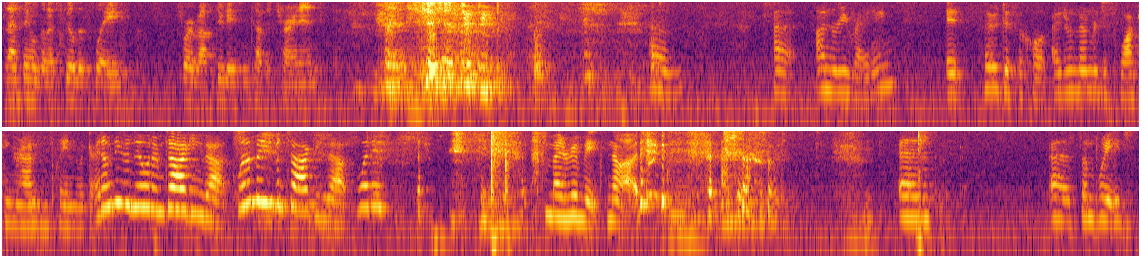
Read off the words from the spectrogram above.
And I think I'm going to feel this way for about three days until I have to turn in. Um, uh, on rewriting, it's so difficult. I remember just walking around complaining, like, I don't even know what I'm talking about. What am I even talking about? What is. My roommates nod. and uh, at some point, you just,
